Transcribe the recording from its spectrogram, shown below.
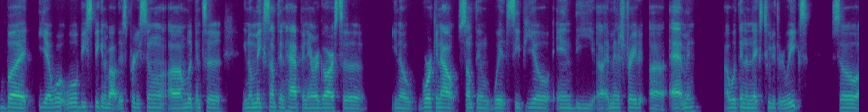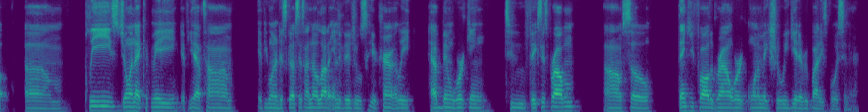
but yeah, we'll, we'll be speaking about this pretty soon. Uh, I'm looking to, you know, make something happen in regards to, you know, working out something with CPO and the uh, administrative uh, admin uh, within the next two to three weeks. So um, please join that committee if you have time, if you want to discuss this. I know a lot of individuals here currently have been working to fix this problem. Um, so thank you for all the groundwork. I want to make sure we get everybody's voice in there.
